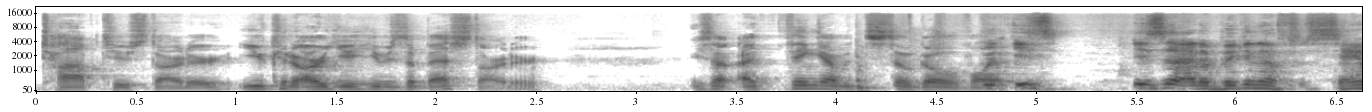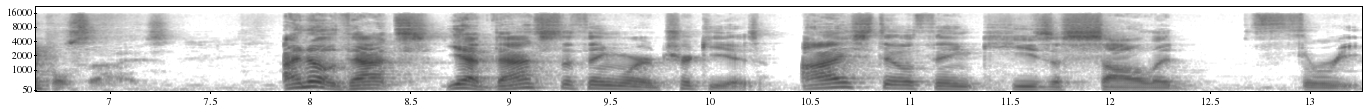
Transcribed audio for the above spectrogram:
top two starter. You could argue he was the best starter. Except I think I would still go But is is that a big enough sample size? I know that's yeah, that's the thing where tricky is. I still think he's a solid three,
